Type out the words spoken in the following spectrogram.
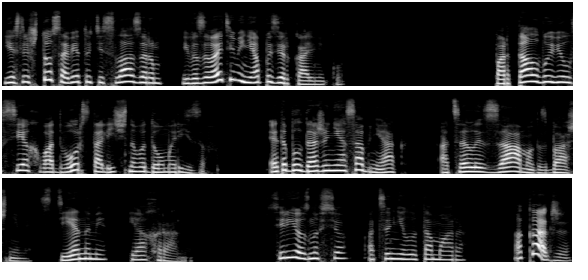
Если что, советуйтесь с Лазаром и вызывайте меня по зеркальнику. Портал вывел всех во двор столичного дома Ризов. Это был даже не особняк, а целый замок с башнями, стенами и охраной. «Серьезно все», — оценила Тамара. «А как же?»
